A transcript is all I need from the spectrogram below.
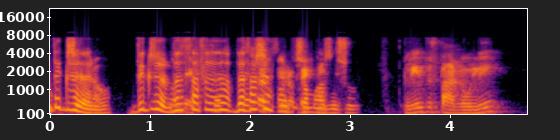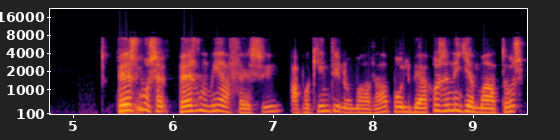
δεν ξέρω. Δεν, ξέρω. δεν θα, θα, θα, θα συμφωνήσω μαζί σου. Πλην τους Σπανούλη, Πες μου, σε, πες μου μία θέση από εκείνη την ομάδα που ο Ολυμπιακός δεν είναι γεμάτος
